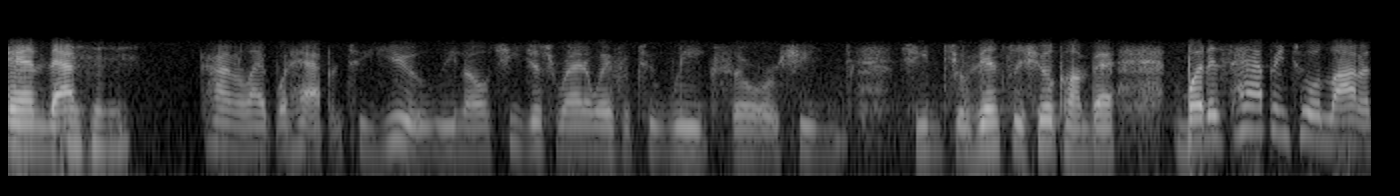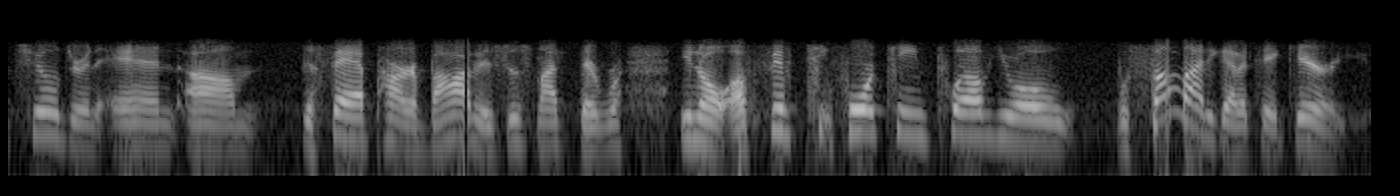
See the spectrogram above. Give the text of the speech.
and that's mm-hmm kind of like what happened to you. You know, she just ran away for two weeks, or she she eventually she'll come back. But it's happening to a lot of children, and um the sad part about it is just like they're, you know, a 15, 14, 12 year old. Well, somebody got to take care of you.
